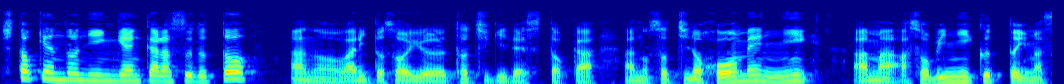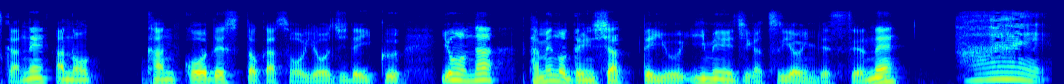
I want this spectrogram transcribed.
首都圏の人間からすると、あの割とそういう栃木ですとか、あのそっちの方面にあ、まあ、遊びに行くといいますかね、あの観光ですとか、そう用事で行くようなための電車っていうイメージが強いんですよね。はい。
